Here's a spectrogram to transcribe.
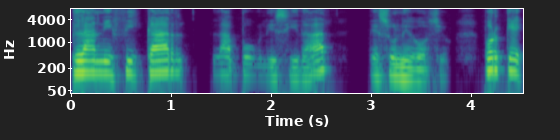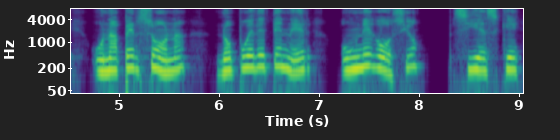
Planificar la publicidad de su negocio. Porque una persona no puede tener un negocio si es que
